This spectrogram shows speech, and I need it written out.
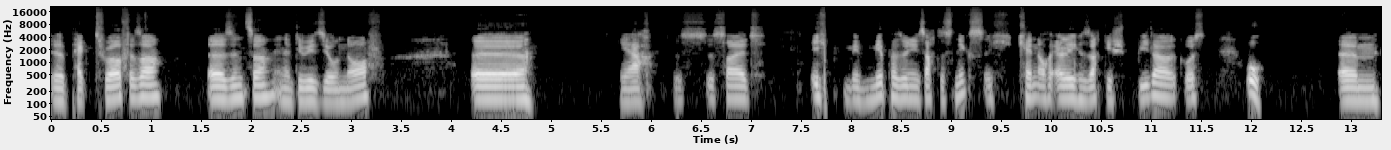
äh, Pac-12 ist er, äh, sind sie in der Division North. Äh, ja, das ist halt. Ich, mir, mir persönlich sagt das nichts. Ich kenne auch ehrlich gesagt die Spieler größten. Oh, ähm,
